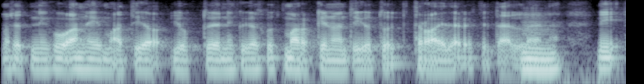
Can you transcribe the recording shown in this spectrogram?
tämmöiset niin kuin animaatiojuttuja, niin kuin jotkut markkinointijutut, trailerit ja tällainen, mm. niin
